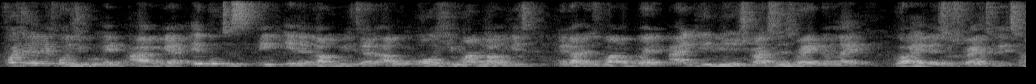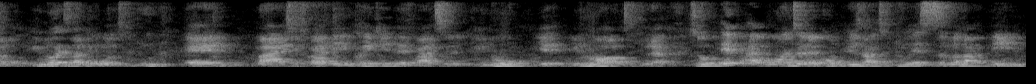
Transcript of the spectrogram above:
Fortunately for you and I, we are able to speak in a language that I will call human language. And that is why when I give you instructions right now, like go ahead and subscribe to the channel. You know exactly what to do, and by subscribing, clicking the button, you know, yeah, you know how to do that. So if I wanted a computer to do a similar thing,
